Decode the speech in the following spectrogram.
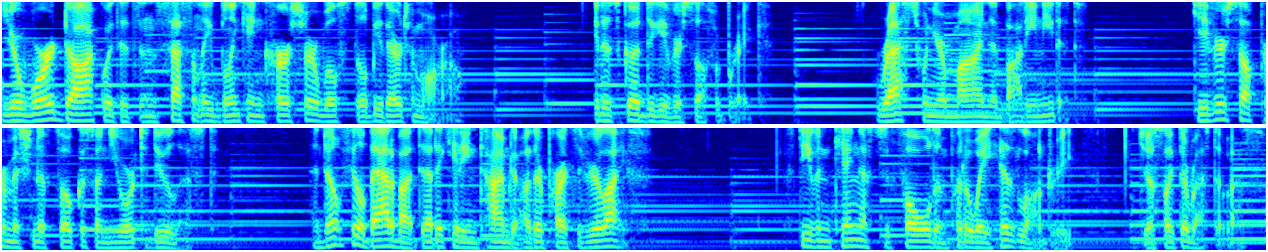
Your Word doc with its incessantly blinking cursor will still be there tomorrow. It is good to give yourself a break. Rest when your mind and body need it. Give yourself permission to focus on your to do list. And don't feel bad about dedicating time to other parts of your life. Stephen King has to fold and put away his laundry, just like the rest of us.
